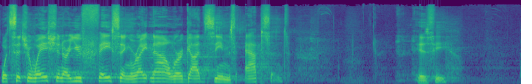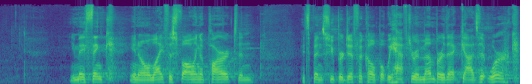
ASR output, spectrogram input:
What situation are you facing right now where God seems absent? Is He? You may think, you know, life is falling apart and it's been super difficult, but we have to remember that God's at work,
